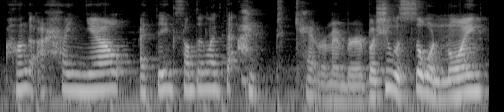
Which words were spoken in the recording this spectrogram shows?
Hung Hai Niao, I think something like that. I can't remember, but she was so annoying.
